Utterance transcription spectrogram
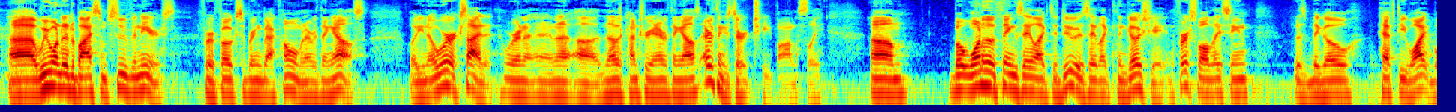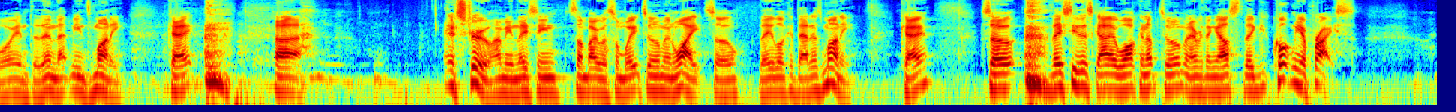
uh, we wanted to buy some souvenirs for folks to bring back home and everything else. Well, you know, we're excited. We're in, a, in a, uh, another country and everything else. Everything's dirt cheap, honestly. Um, but one of the things they like to do is they like to negotiate. And first of all, they seen this big old hefty white boy, and to them that means money. Okay? uh, it's true. I mean, they seen somebody with some weight to them in white, so they look at that as money. Okay? So they see this guy walking up to them and everything else. They quote me a price.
